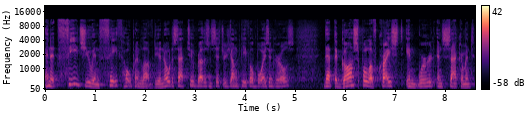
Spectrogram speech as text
and it feeds you in faith, hope, and love. Do you notice that too, brothers and sisters, young people, boys and girls? that the gospel of Christ in word and sacrament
